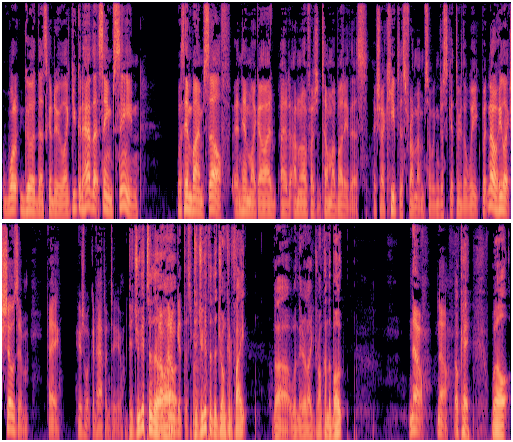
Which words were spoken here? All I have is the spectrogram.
what good that's to do. Like you could have that same scene with him by himself and him like, oh, I, I, I don't know if I should tell my buddy this. Like, should I keep this from him so we can just get through the week? But no, he like shows him, hey, here's what could happen to you. Did you get to the? I don't, I uh, don't get this. Did you get to the drunken fight? Uh, when they're like drunk on the boat. No, no. Okay. Well,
